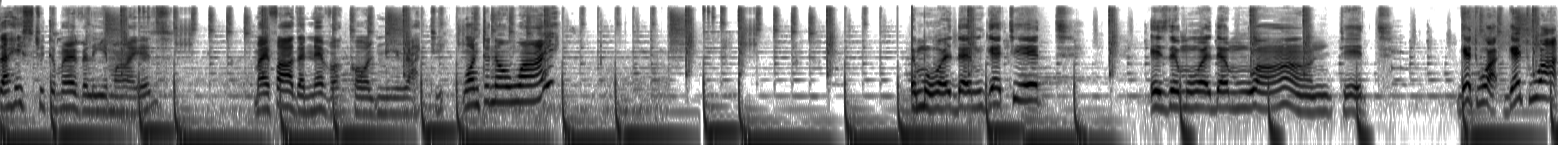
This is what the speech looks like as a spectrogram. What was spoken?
A history to Mervelee Myers. My father never called me Ratty. Want to know why? The more them get it, is the more them want it. Get what? Get what?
